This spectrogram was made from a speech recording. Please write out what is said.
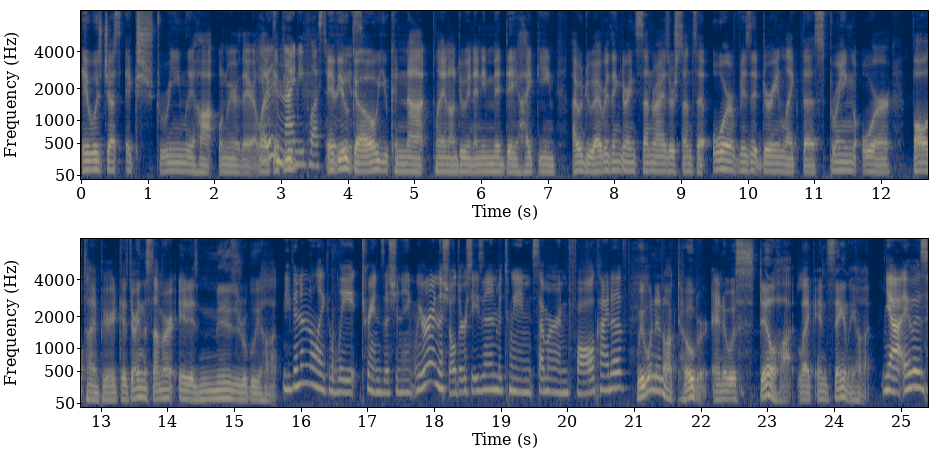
it was just extremely hot when we were there. Like was if 90 you, plus If you go, you cannot plan on doing any midday hiking. I would do everything during sunrise or sunset, or visit during like the spring or fall time period. Because during the summer, it is miserably hot. even in the like late transitioning we were in the shoulder season between summer and fall kind of We went in October and it was still hot, like insanely hot. yeah it was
